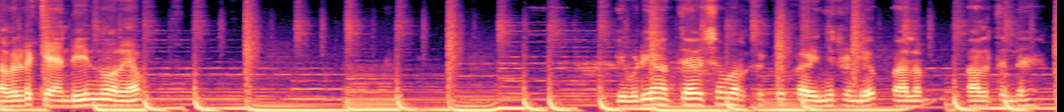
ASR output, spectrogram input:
അവരുടെ ക്യാന്റീൻ എന്ന് പറയാം. ഇവിടെയും അത്യാവശ്യം വർക്കൊക്കെ കഴിഞ്ഞിട്ടുണ്ട് പാലം പാലത്തിന്റെ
